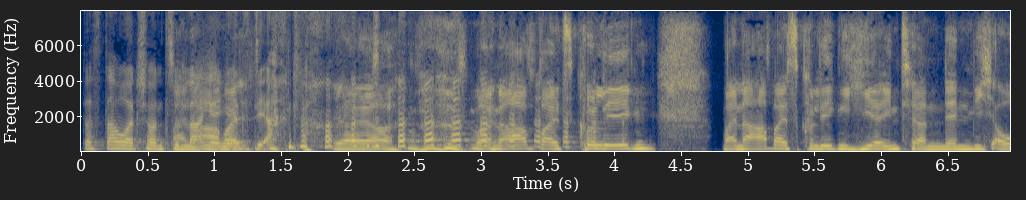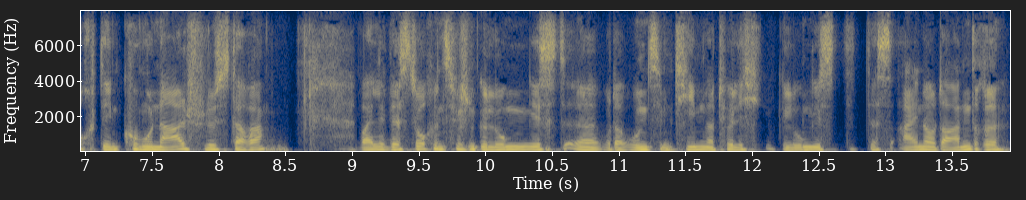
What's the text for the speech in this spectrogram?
das dauert schon zu lange Arbeit, jetzt, die Antwort. Ja, ja. Meine Arbeitskollegen, meine Arbeitskollegen hier intern nennen mich auch den Kommunalflüsterer, weil es doch inzwischen gelungen ist, äh, oder uns im Team natürlich gelungen ist, das eine oder andere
